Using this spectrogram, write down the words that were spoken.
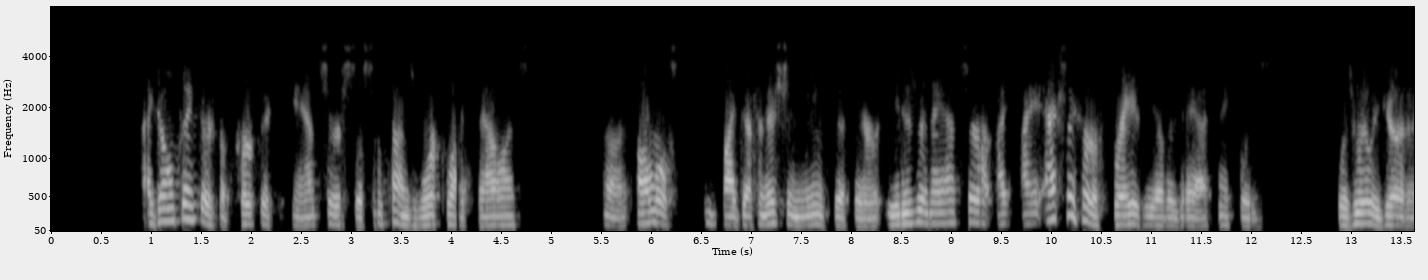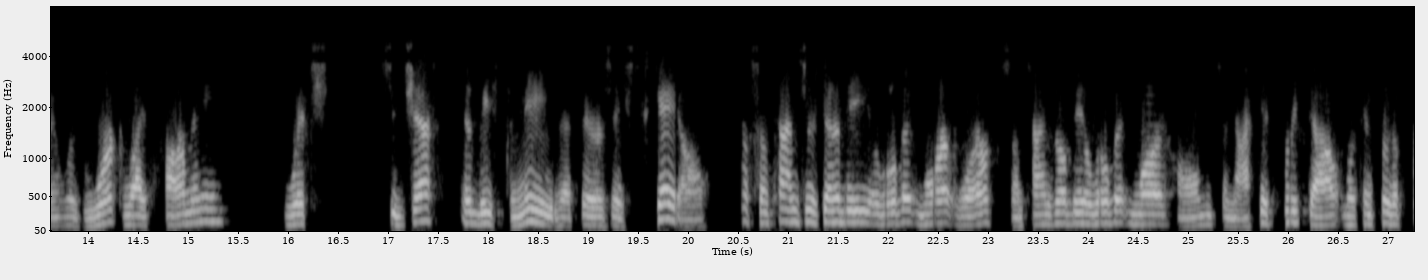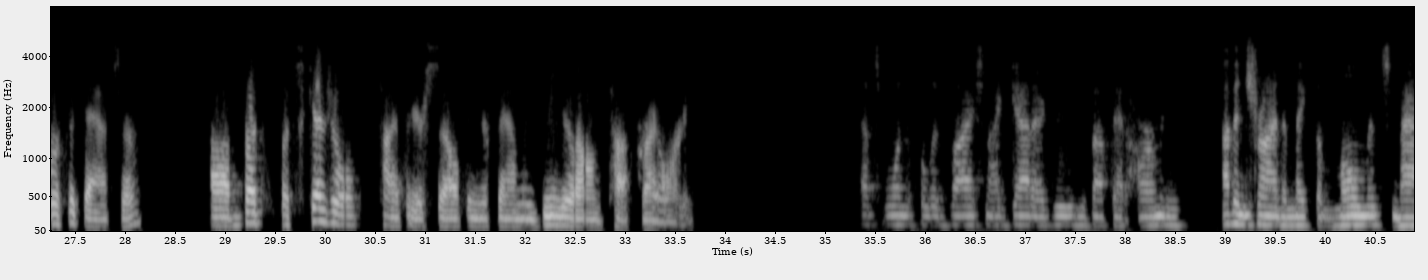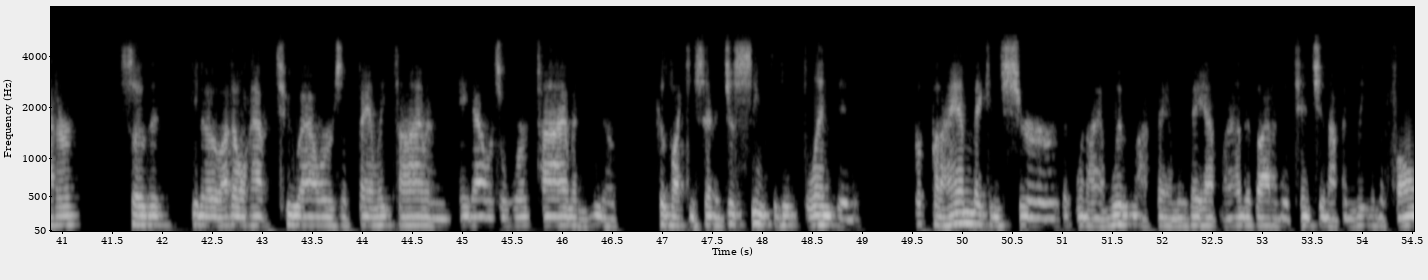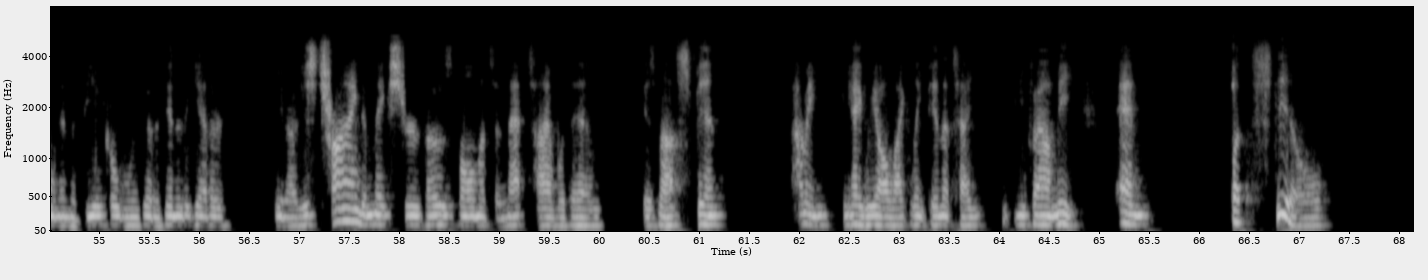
I don't think there's a perfect answer. So sometimes work-life balance uh, almost by definition means that there is an answer. I, I actually heard a phrase the other day I think was was really good, and it was work-life harmony, which suggests at least to me, that there's a scale. sometimes there's going to be a little bit more at work. Sometimes there'll be a little bit more at home to not get freaked out looking for the perfect answer. Uh, but but schedule time for yourself and your family. Be your own top priority. That's wonderful advice, and I gotta agree with you about that harmony. I've been trying to make the moments matter so that you know I don't have two hours of family time and eight hours of work time, and you know because like you said, it just seems to get blended. But, but I am making sure that when I am with my family, they have my undivided attention. I've been leaving the phone in the vehicle when we go to dinner together. You know, just trying to make sure those moments and that time with them is not spent. I mean, hey, we all like LinkedIn. That's how you, you found me. And, but still,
